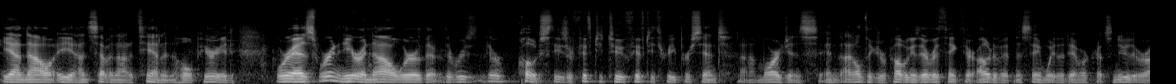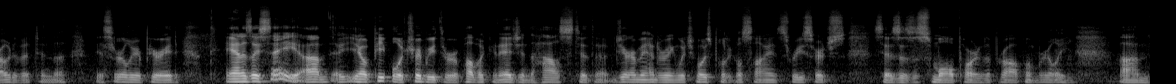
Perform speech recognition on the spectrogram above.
Yeah, now yeah, and seven out of ten in the whole period. Whereas we're in an era now where they're, they're, they're close. These are 52, 53 percent uh, margins, and I don't think the Republicans ever think they're out of it in the same way the Democrats knew they were out of it in the, this earlier period. And as I say, um, you know, people attribute the Republican edge in the House to the gerrymandering, which most political science research says is a small part of the problem, really. Um,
